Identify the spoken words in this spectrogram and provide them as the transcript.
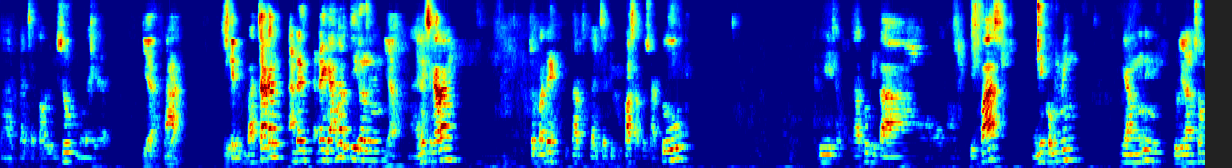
nah, baca tahu Yusuf mulai ya. Ya. Nah, Mungkin baca kan ada ada yang nggak ngerti kalau ini. ya. Nah ini sekarang coba deh kita belajar di kupas satu-satu. Jadi satu-satu kita kupas. Ini komiming yang ini nih, boleh langsung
